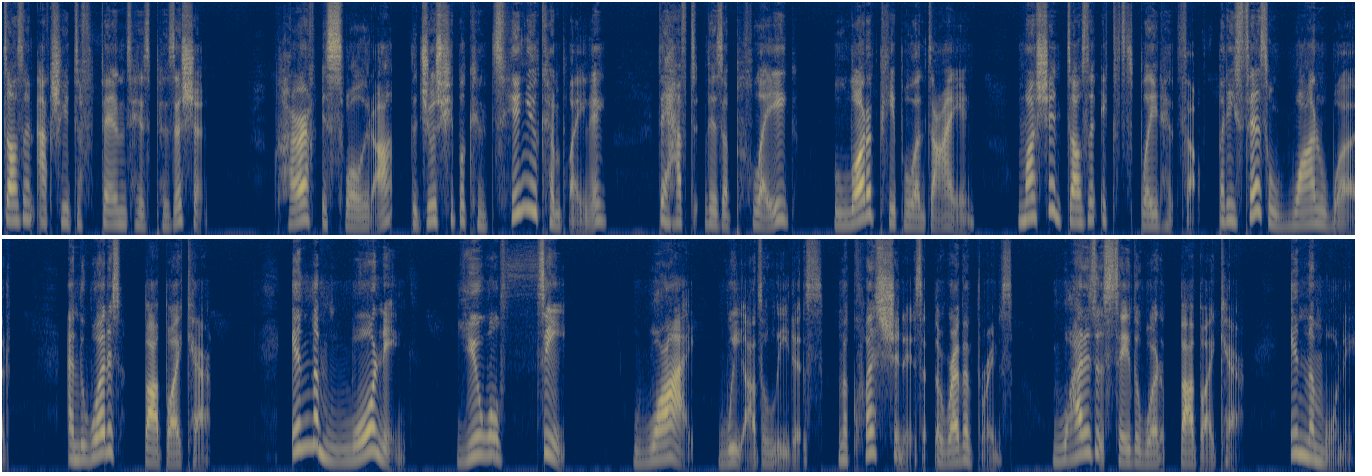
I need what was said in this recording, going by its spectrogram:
doesn't actually defend his position. Korach is swallowed up. The Jewish people continue complaining. They have to, there's a plague. A lot of people are dying. Moshe doesn't explain himself, but he says one word, and the word is Baboiker. In the morning, you will see why we are the leaders. The question is that the Rebbe brings, why does it say the word Baboiker in the morning?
